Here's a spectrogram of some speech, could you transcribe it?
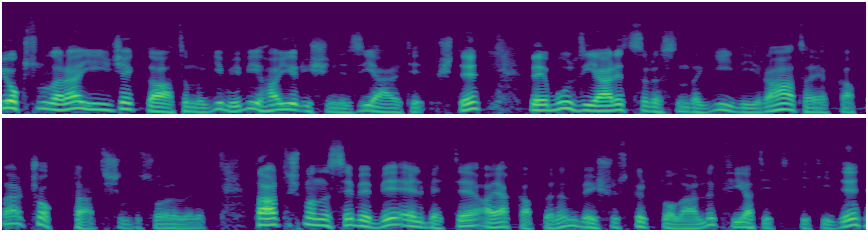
yoksullara yiyecek dağıtımı gibi bir hayır işini ziyaret etmişti ve bu ziyaret sırasında giydiği rahat ayakkabılar çok tartışıldı sonraları. Tartışmanın sebebi elbette ayakkabıların 540 dolarlık fiyat etiketiydi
